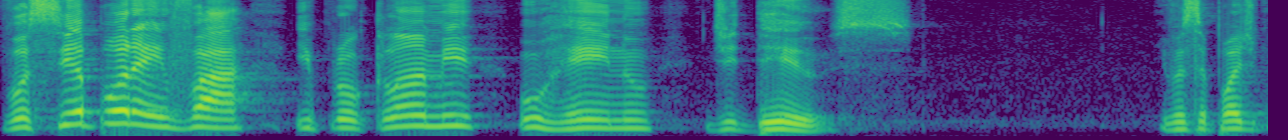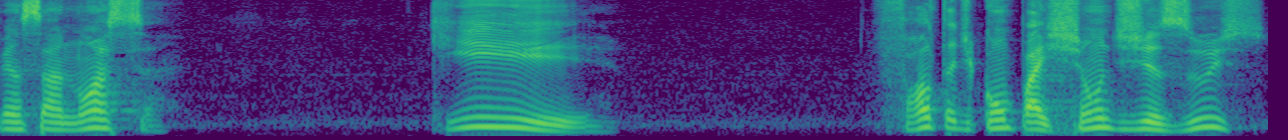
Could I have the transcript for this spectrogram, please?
Você, porém, vá e proclame o reino de Deus. E você pode pensar, nossa, que falta de compaixão de Jesus.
